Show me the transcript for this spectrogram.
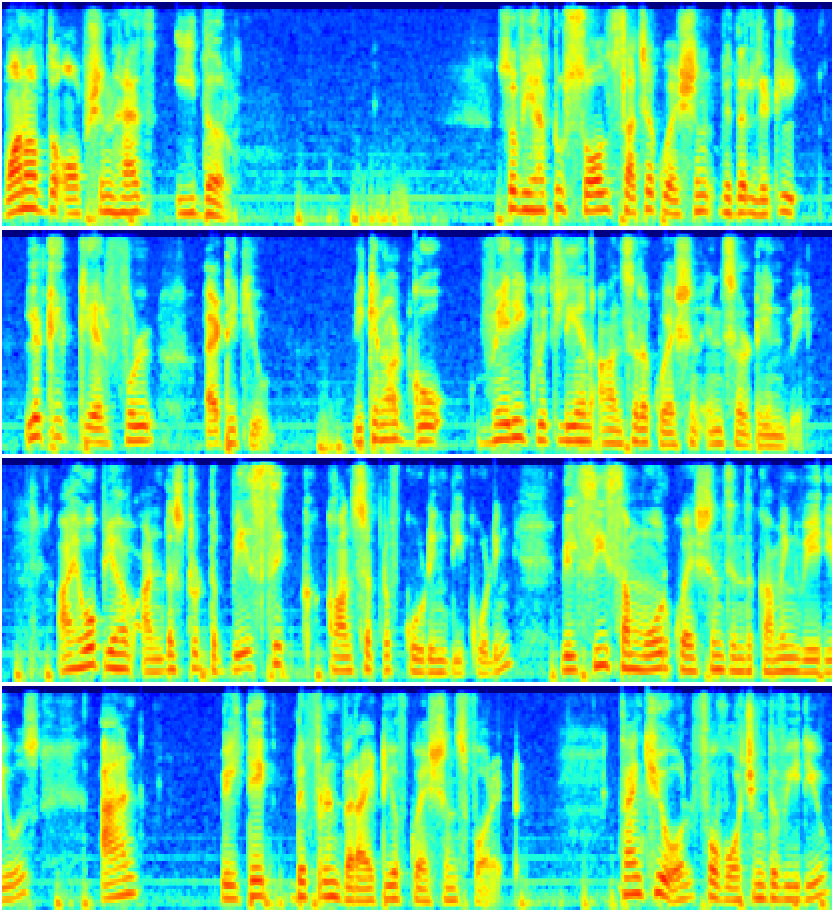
one of the option has either. So we have to solve such a question with a little little careful attitude. We cannot go very quickly and answer a question in certain way I hope you have understood the basic concept of coding decoding. We'll see some more questions in the coming videos and we'll take different variety of questions for it. Thank you all for watching the video.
